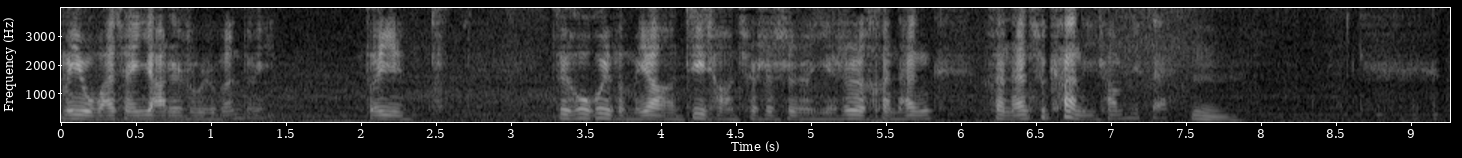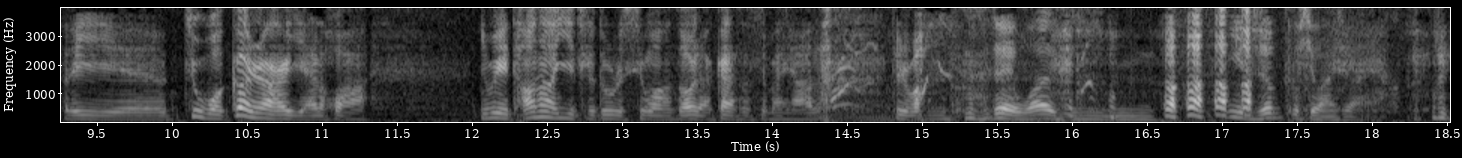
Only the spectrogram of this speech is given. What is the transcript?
没有完全压制住日本队，所以最后会怎么样？这场确实是也是很难很难去看的一场比赛。嗯所以就我个人而言的话，因为糖糖一直都是希望早点干死西班牙的，对吧？对我嗯 一直不喜欢西班牙。对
